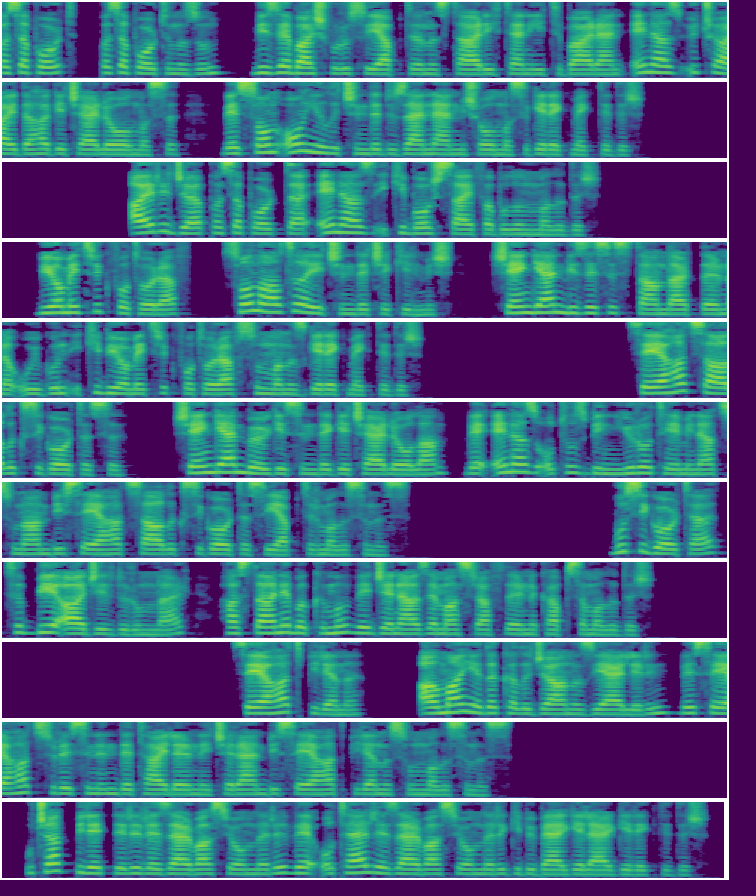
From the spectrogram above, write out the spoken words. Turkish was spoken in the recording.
Pasaport, pasaportunuzun, vize başvurusu yaptığınız tarihten itibaren en az 3 ay daha geçerli olması ve son 10 yıl içinde düzenlenmiş olması gerekmektedir. Ayrıca pasaportta en az 2 boş sayfa bulunmalıdır. Biyometrik fotoğraf, son 6 ay içinde çekilmiş, Schengen vizesi standartlarına uygun iki biyometrik fotoğraf sunmanız gerekmektedir. Seyahat sağlık sigortası, Schengen bölgesinde geçerli olan ve en az 30 bin euro teminat sunan bir seyahat sağlık sigortası yaptırmalısınız. Bu sigorta, tıbbi acil durumlar, hastane bakımı ve cenaze masraflarını kapsamalıdır. Seyahat planı, Almanya'da kalacağınız yerlerin ve seyahat süresinin detaylarını içeren bir seyahat planı sunmalısınız. Uçak biletleri rezervasyonları ve otel rezervasyonları gibi belgeler gereklidir.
